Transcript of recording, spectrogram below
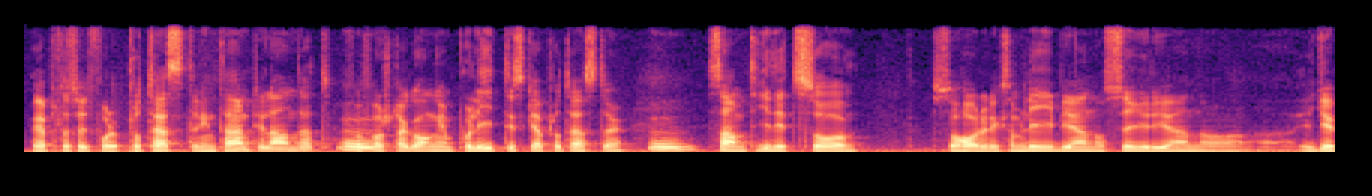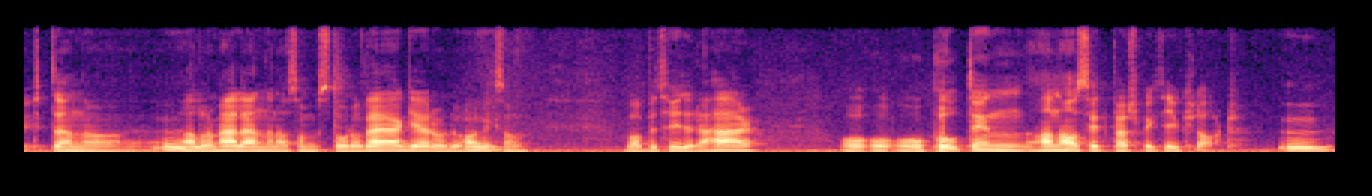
och helt plötsligt får du protester internt i landet för Mm. första gången, politiska protester. Mm. Samtidigt så, så har du liksom Libyen och Syrien och Egypten och Mm. alla de här länderna som står och väger och du har Mm. liksom, vad betyder det här? Och, och, och Putin, han har sitt perspektiv klart. Mm.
